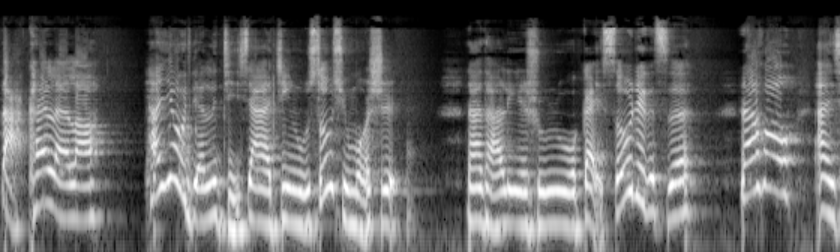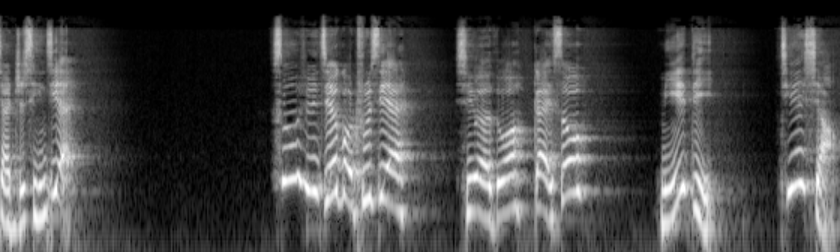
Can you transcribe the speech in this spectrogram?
打开来了，他又点了几下进入搜寻模式。娜塔莉输入“盖搜”这个词，然后按下执行键。结果出现，希尔多盖搜，谜底揭晓。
